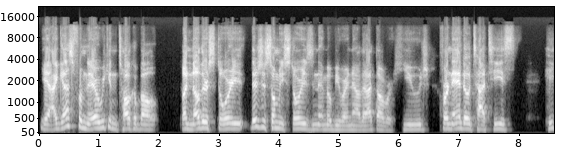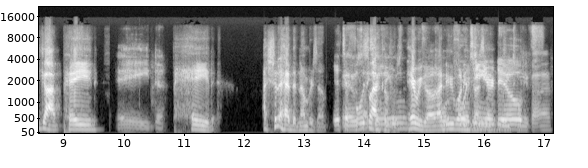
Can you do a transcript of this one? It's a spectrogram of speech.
Yeah, I guess from there we can talk about another story. There's just so many stories in MLB right now that I thought were huge. Fernando Tatis, he got paid, Paid. paid. I should have had the numbers up. It's It a was Slack like- Here we go. I knew what he was 14 year deal. 325,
